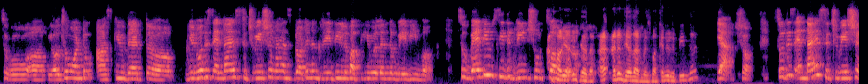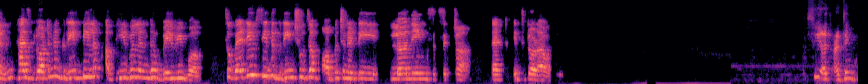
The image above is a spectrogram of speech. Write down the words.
So uh, we also want to ask you that uh, you know this entire situation has brought in a great deal of upheaval in the way we work. So where do you see the green shoots of? Sorry, I didn't hear that. I, I didn't hear that, Ms. Can you repeat that? Yeah, sure. So this entire situation has brought in a great deal of upheaval in the way we work. So where do you see the green shoots of opportunity, learnings, etc. that it's brought out? See, I, I think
